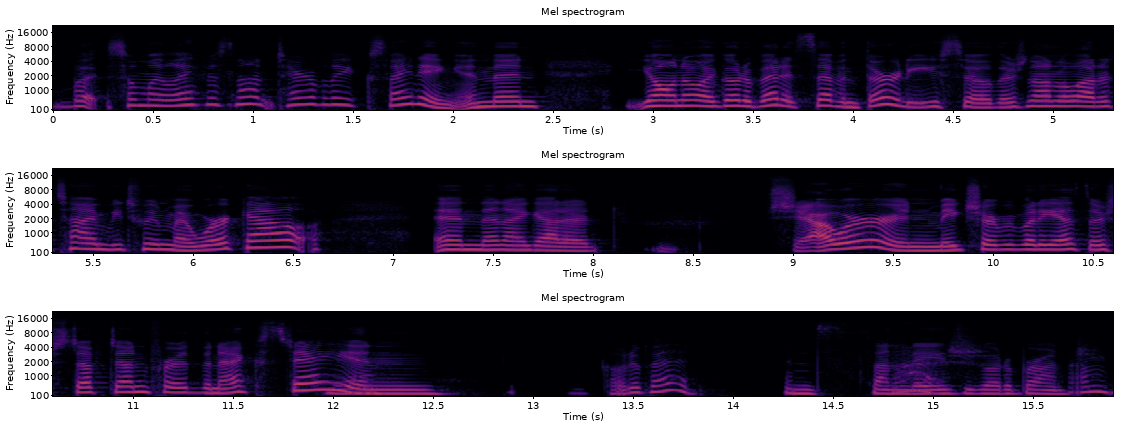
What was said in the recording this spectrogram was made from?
but so my life is not terribly exciting. And then y'all know I go to bed at 7:30, so there's not a lot of time between my workout and then I got to shower and make sure everybody has their stuff done for the next day Yeah. and go to bed. And Sundays you go to brunch. I'm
